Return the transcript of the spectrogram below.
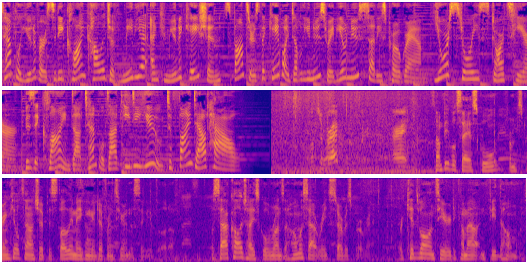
Temple University Klein College of Media and Communication sponsors the KYW News Radio News Studies program. Your story starts here. Visit klein.temple.edu to find out how. Want some bread? All right. Some people say a school from Springfield Township is slowly making a difference here in the city of Philadelphia. LaSalle College High School runs a homeless outreach service program where kids volunteer to come out and feed the homeless.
